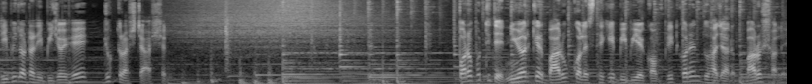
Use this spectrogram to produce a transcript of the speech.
ডিবি লটারি বিজয় হয়ে যুক্তরাষ্ট্রে আসেন। পরবর্তীতে নিউ ইয়র্কের বারুক কলেজ থেকে বিবিএ কমপ্লিট করেন দু হাজার বারো সালে।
